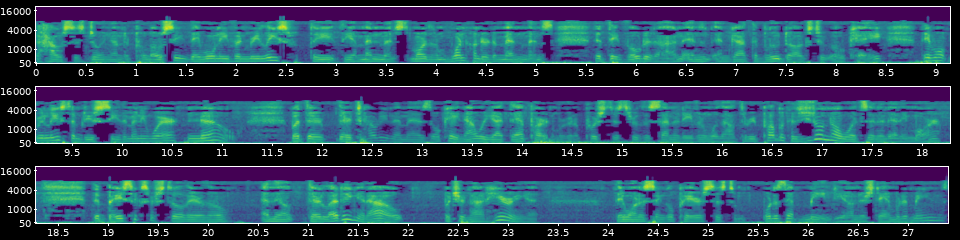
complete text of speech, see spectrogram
the House is doing under Pelosi. They won't even release the, the amendments, more than 100 amendments that they voted on and, and got the Blue Dogs to okay. They won't release them. Do you see them anywhere? No. But they're, they're touting them as, okay, now we got that part and we're going to push this through the Senate even without the Republicans. You don't know what's in it anymore. The basics are still there though, and they're letting it out, but you're not hearing it. They want a single payer system. What does that mean? Do you understand what it means?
